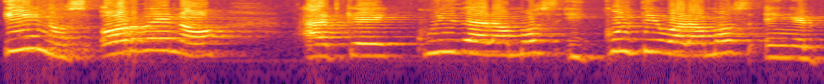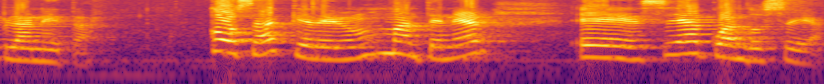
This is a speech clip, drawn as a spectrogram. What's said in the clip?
Y nos ordenó a que cuidáramos y cultiváramos en el planeta, cosa que debemos mantener eh, sea cuando sea.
